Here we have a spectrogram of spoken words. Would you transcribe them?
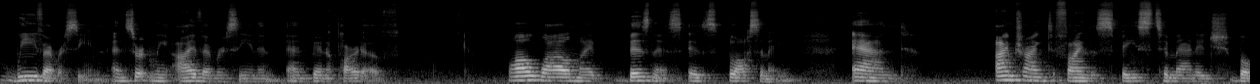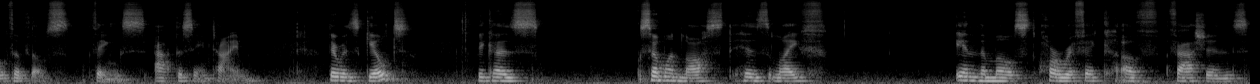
we've ever seen, and certainly I've ever seen and, and been a part of all while my business is blossoming. And I'm trying to find the space to manage both of those things at the same time. There was guilt because someone lost his life in the most horrific of fashions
